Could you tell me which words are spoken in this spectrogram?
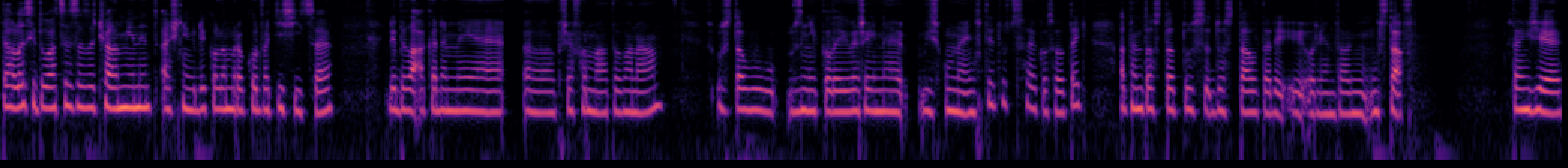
Tahle situace se začala měnit až někdy kolem roku 2000, kdy byla akademie uh, přeformátovaná. Z ústavu vznikly veřejné výzkumné instituce, jako jsou teď, a tento status dostal tedy i orientální ústav. Takže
